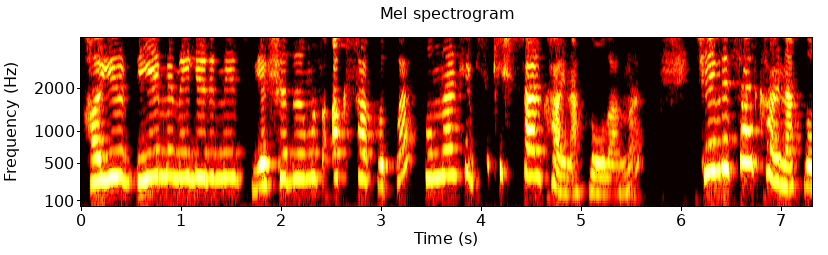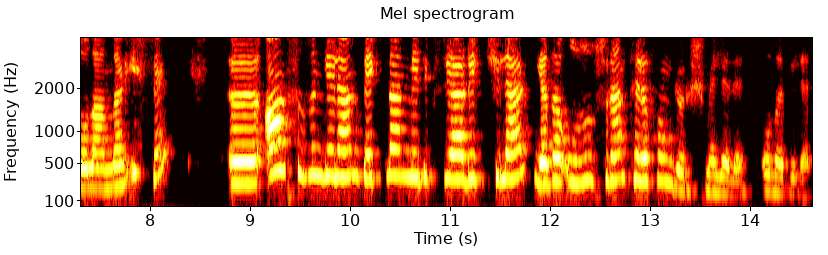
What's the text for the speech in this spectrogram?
hayır diyememelerimiz, yaşadığımız aksaklıklar bunların hepsi kişisel kaynaklı olanlar. Çevresel kaynaklı olanlar ise e, ansızın gelen beklenmedik ziyaretçiler ya da uzun süren telefon görüşmeleri olabilir.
